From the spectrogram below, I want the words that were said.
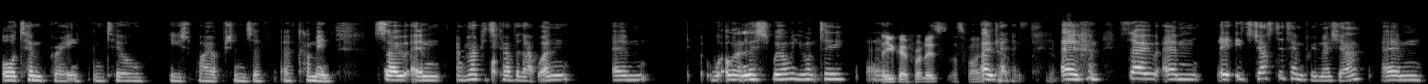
or temporary until new supply options have, have come in? So um, I'm happy to cover that one. Um, well, unless Will, you want to? Uh, you go for it, Liz. That's fine. Okay, yeah. thanks. Yeah. Um, so um, it, it's just a temporary measure. Um,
